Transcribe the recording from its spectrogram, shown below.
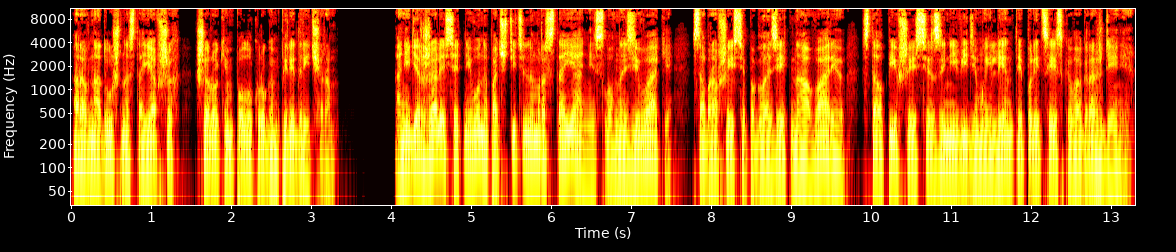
равнодушно стоявших широким полукругом перед Ричером. Они держались от него на почтительном расстоянии, словно зеваки, собравшиеся поглазеть на аварию, столпившиеся за невидимой лентой полицейского ограждения.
